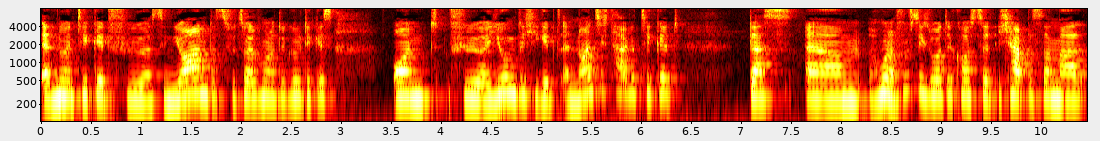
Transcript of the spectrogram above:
er hat nur ein Ticket für Senioren, das für zwölf Monate gültig ist. Und für Jugendliche gibt es ein 90-Tage-Ticket, das ähm, 150 Sorte kostet. Ich habe es dann mal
